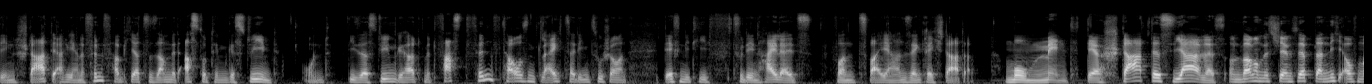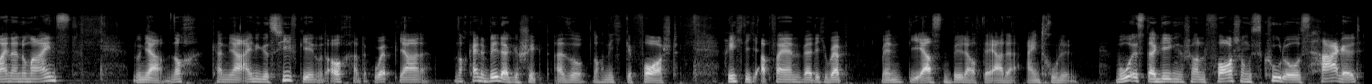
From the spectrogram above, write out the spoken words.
Den Start der Ariane 5 habe ich ja zusammen mit AstroTim gestreamt. Und dieser Stream gehört mit fast 5000 gleichzeitigen Zuschauern definitiv zu den Highlights von zwei Jahren Senkrechtstarter. Moment, der Start des Jahres. Und warum ist James Webb dann nicht auf meiner Nummer 1? Nun ja, noch kann ja einiges schiefgehen und auch hat Webb ja noch keine Bilder geschickt, also noch nicht geforscht. Richtig abfeiern werde ich Webb, wenn die ersten Bilder auf der Erde eintrudeln. Wo es dagegen schon Forschungskudos hagelt,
